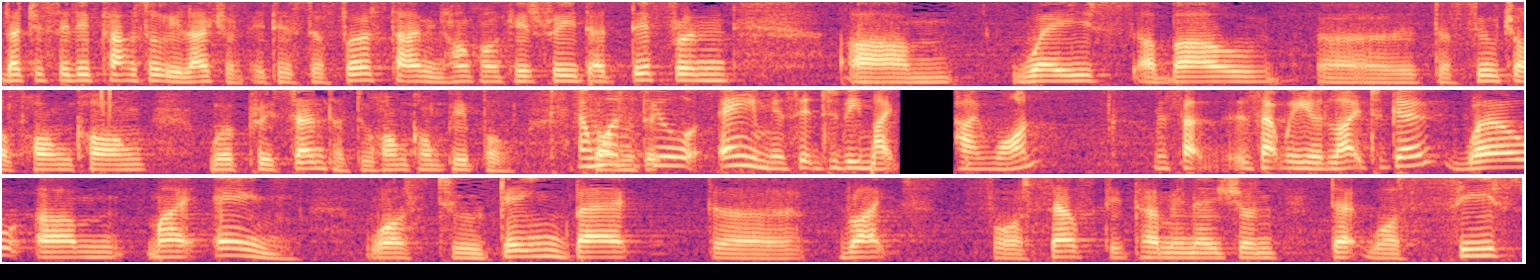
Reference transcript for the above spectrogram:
Legislative Council election, it is the first time in Hong Kong history that different um, ways about uh, the future of Hong Kong were presented to Hong Kong people. And what is your aim? Is it to be like Taiwan? Is that, is that where you'd like to go? Well, um, my aim was to gain back the rights for self-determination that was seized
